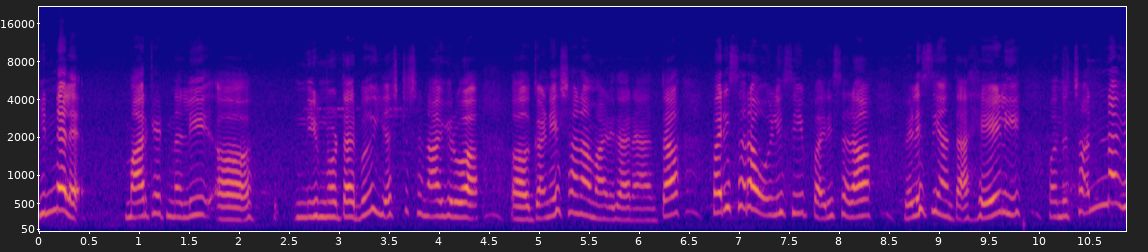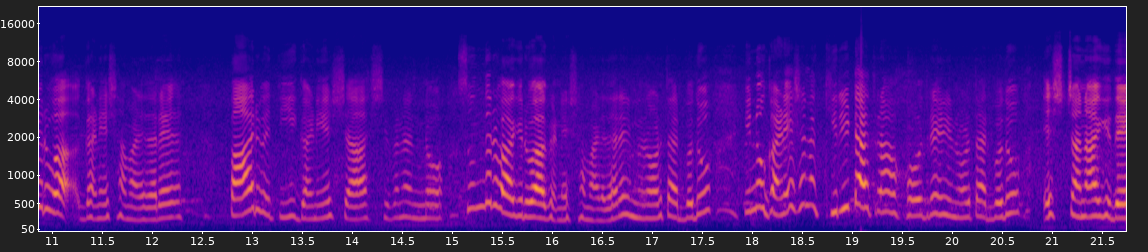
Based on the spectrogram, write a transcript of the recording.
ಹಿನ್ನೆಲೆ ಮಾರ್ಕೆಟ್ನಲ್ಲಿ ನೀವು ನೋಡ್ತಾ ಇರ್ಬೋದು ಎಷ್ಟು ಚೆನ್ನಾಗಿರುವ ಗಣೇಶನ ಮಾಡಿದ್ದಾರೆ ಅಂತ ಪರಿಸರ ಉಳಿಸಿ, ಪರಿಸರ ಬೆಳೆಸಿ ಅಂತ ಹೇಳಿ ಒಂದು ಚೆನ್ನಾಗಿರುವ ಗಣೇಶ ಮಾಡಿದ್ದಾರೆ. ಪಾರ್ವತಿ, ಗಣೇಶ, ಶಿವನನ್ನು ಸುಂದರವಾಗಿರುವ ಗಣೇಶ ಮಾಡಿದ್ದಾರೆ. ನೀವು ನೋಡ್ತಾ ಇರ್ಬೋದು. ಇನ್ನು ಗಣೇಶನ ಕಿರೀಟ ಹತ್ರ ಹೋದರೆ ನೀವು ನೋಡ್ತಾ ಇರ್ಬೋದು, ಎಷ್ಟು ಚೆನ್ನಾಗಿದೆ,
